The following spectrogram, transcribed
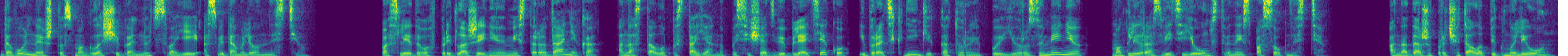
довольная, что смогла щегольнуть своей осведомленностью. Последовав предложению мистера Даника, она стала постоянно посещать библиотеку и брать книги, которые, по ее разумению, могли развить ее умственные способности. Она даже прочитала «Пигмалион».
